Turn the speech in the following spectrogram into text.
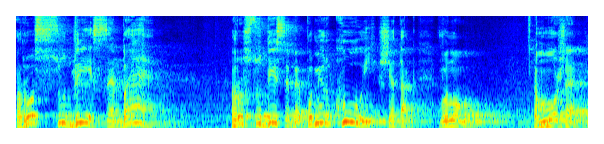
розсуди себе, розсуди себе, поміркуй, ще так воно може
